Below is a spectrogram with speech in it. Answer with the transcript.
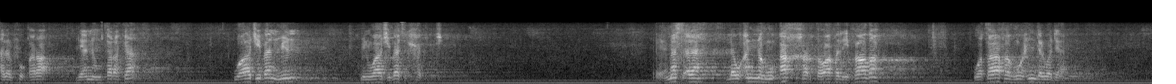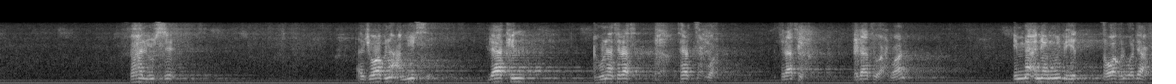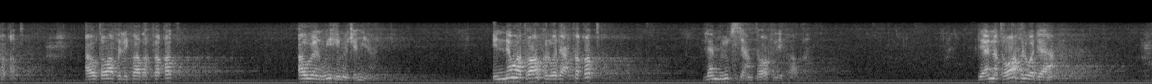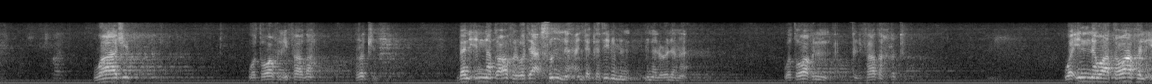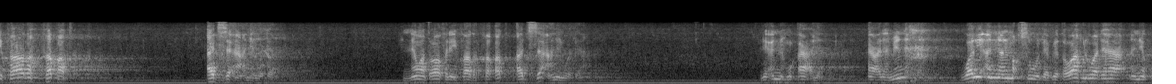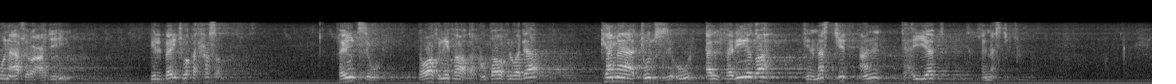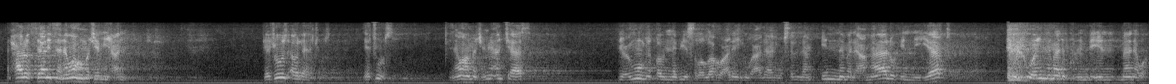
على الفقراء لأنه ترك واجبا من من واجبات الحج. مسألة لو أنه أخر طواف الإفاضة وطافه عند الوداع. فهل يجزئ؟ الجواب نعم يجزئ. لكن هنا ثلاث ثلاث أحوال. ثلاث ثلاث أحوال. إما أن ينوي به طواف الوداع فقط أو طواف الإفاضة فقط أو ينويهما جميعا. إن نوى طواف الوداع فقط لم يجزي عن طواف الإفاضة. لأن طواف الوداع واجب وطواف الإفاضة ركن. بل إن طواف الوداع سنة عند كثير من من العلماء وطواف الإفاضة ركن. وإن نوى طواف الإفاضة فقط أجزأ عن الوداع. إن نوى طواف الإفاضة فقط أجزأ عن الوداع. لأنه أعلى أعلى منه. ولأن المقصود بطواف الوداع أن يكون آخر عهده بالبيت وقد حصل. فيجزئ طواف الإفاضة عن طواف الوداع كما تجزئ الفريضة في المسجد عن تحية المسجد. الحالة الثالثة نواهما جميعا. يجوز أو لا يجوز؟ يجوز. نواهما جميعا جاز. لعموم قول النبي صلى الله عليه وعلى آله وسلم إنما الأعمال بالنيات وإنما لكل امرئ ما نوى.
